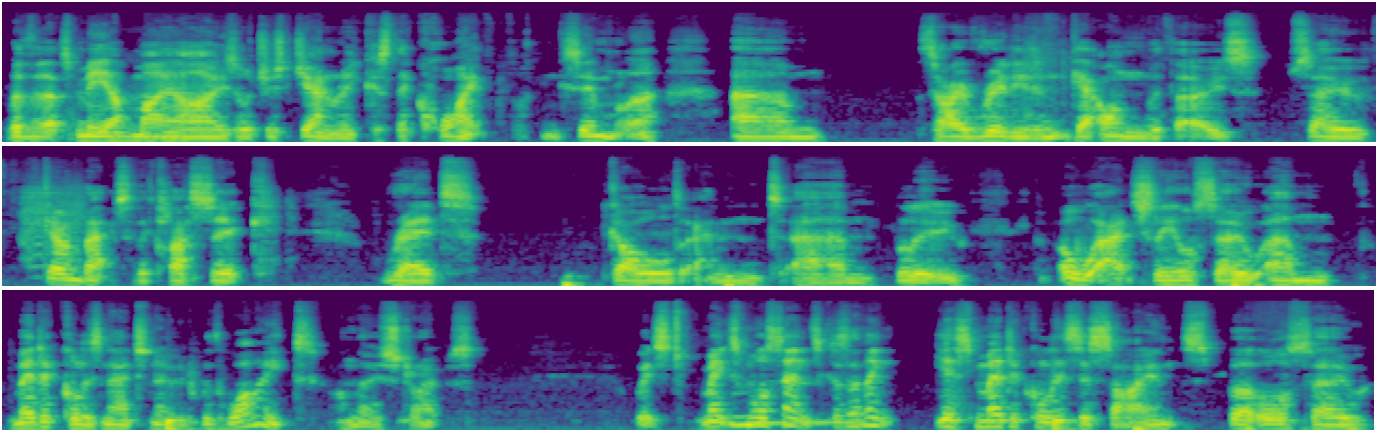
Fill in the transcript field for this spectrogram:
Whether that's me up my eyes or just generally because they're quite fucking similar. Um, so I really didn't get on with those. So going back to the classic red, gold, and um, blue. Oh, actually, also um, medical is now denoted with white on those stripes, which makes more sense because I think yes, medical is a science, but also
